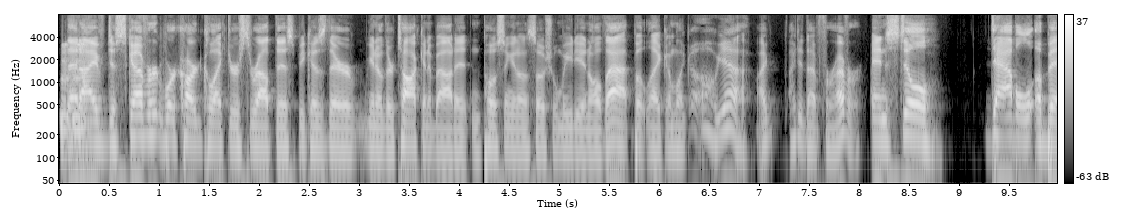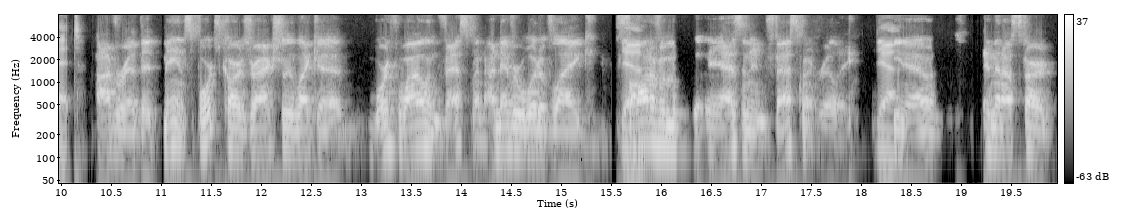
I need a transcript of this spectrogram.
that Mhm. I've discovered were card collectors throughout this because they're, you know, they're talking about it and posting it on social media and all that. But like, I'm like, oh yeah, I, I did that forever and still dabble a bit. I've read that man, sports cards are actually like a worthwhile investment. I never would have like Yeah. thought of them as an investment, really. Yeah. You know, and then I start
